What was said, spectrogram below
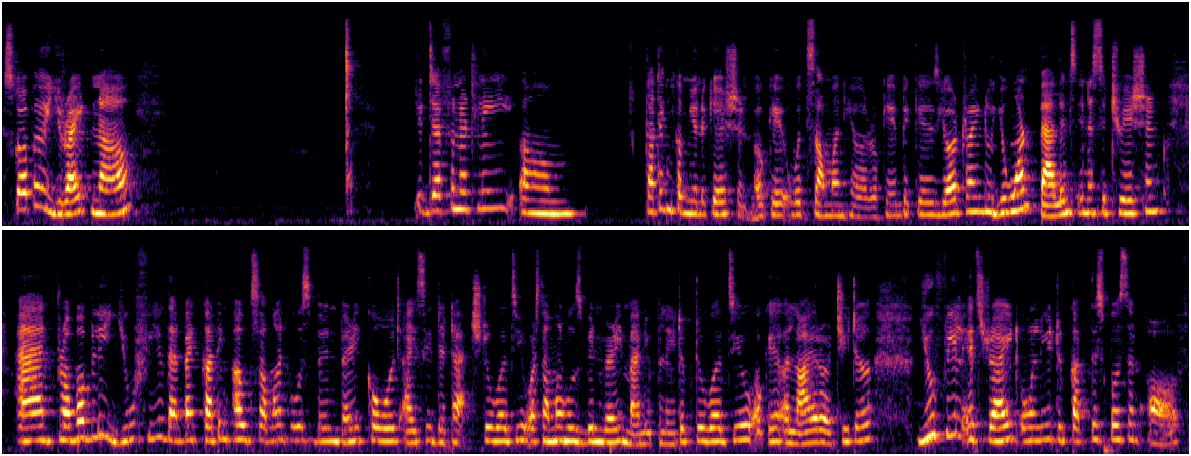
Scorpio, right now, you definitely um, cutting communication okay with someone here okay because you're trying to you want balance in a situation and probably you feel that by cutting out someone who's been very cold icy detached towards you or someone who's been very manipulative towards you okay a liar or a cheater you feel it's right only to cut this person off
